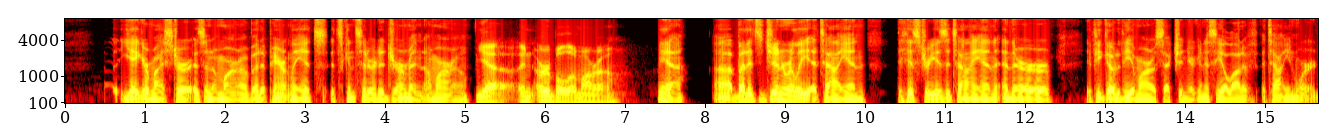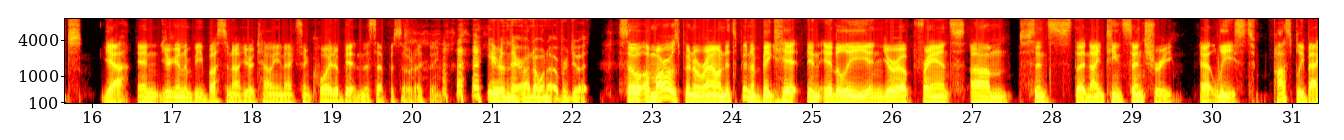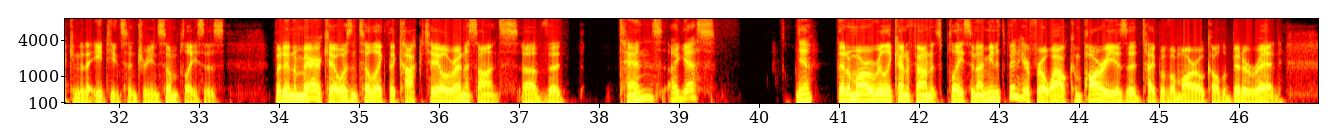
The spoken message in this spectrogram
Jägermeister as an Amaro, but apparently it's it's considered a German Amaro. Yeah, an herbal Amaro. Yeah. Uh, but it's generally Italian. The history is Italian, and there are, if you go to the Amaro section, you're going to see a lot of Italian words. Yeah, and you're going to be busting out your Italian accent quite a bit in this episode, I think. Here and there. I don't want to overdo it. So Amaro's been around. It's been a big hit in Italy and Europe, France, um, since the 19th century, at least, possibly back into the 18th century in some places. But in America, it wasn't until like the cocktail renaissance of the 10s, I guess, Yeah. that Amaro really kind of found its place. And I mean, it's been here for a while. Campari is a type of Amaro called the bitter red.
